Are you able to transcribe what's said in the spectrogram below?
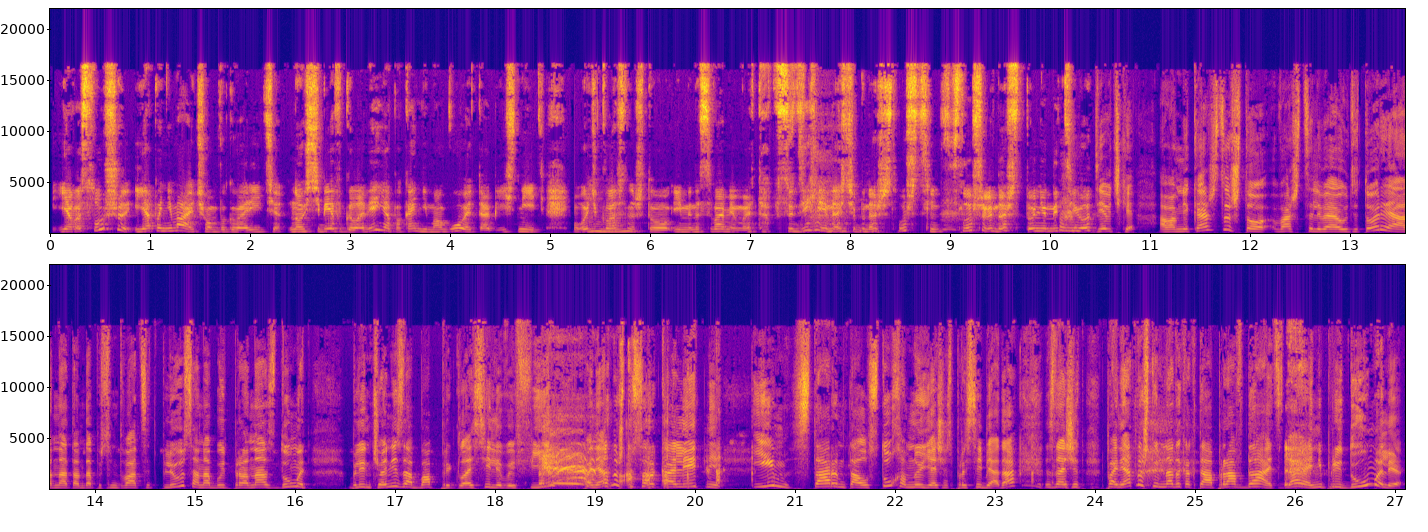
Я вас слушаю, и я понимаю, о чем вы говорите, но себе в голове я пока не могу это объяснить. Очень mm-hmm. классно, что именно с вами мы это обсудили, иначе бы наши слушатели слушали наше что не нытье. Девочки, а вам не кажется, что ваша целевая аудитория, она там, допустим, 20 плюс, она будет про нас думать, блин, что они за баб пригласили в эфир? Понятно, что 40-летний им, старым толстухам, ну я сейчас про себя, да, значит, понятно, что им надо как-то оправдать, да, и они придумали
